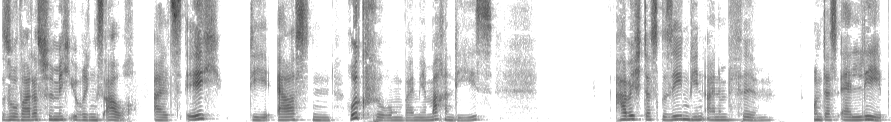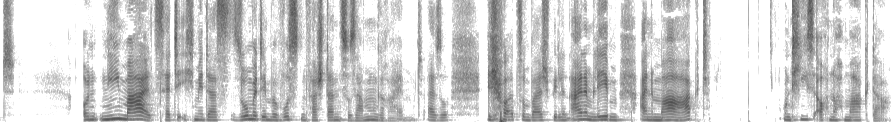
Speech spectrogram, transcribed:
so war das für mich übrigens auch. Als ich die ersten Rückführungen bei mir machen ließ, habe ich das gesehen wie in einem Film und das erlebt. Und niemals hätte ich mir das so mit dem bewussten Verstand zusammengereimt. Also ich war zum Beispiel in einem Leben eine Magd und hieß auch noch Magda.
